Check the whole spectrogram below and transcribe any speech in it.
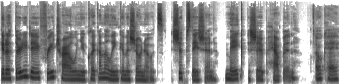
Get a 30-day free trial when you click on the link in the show notes. ShipStation. Make ship happen. Okay.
